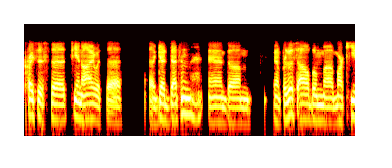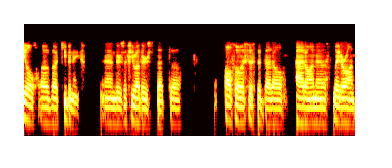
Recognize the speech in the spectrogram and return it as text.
Crisis uh, TNI with uh, Ged Denton, and um, and for this album, uh, Marc Heal of uh, Cubanate, and there's a few others that uh, also assisted that I'll add on uh, later on.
